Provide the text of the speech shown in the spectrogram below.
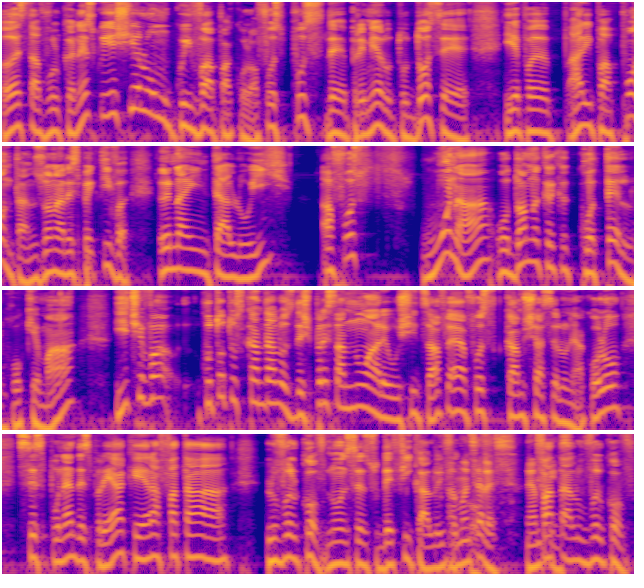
Ăsta, Vulcănescu, e și el omul cuiva pe acolo. A fost pus de premierul Tudose, e pe aripa Ponta, în zona respectivă. Înaintea lui a fost una, o doamnă, cred că Cotel o chema, e ceva cu totul scandalos. Deci presa nu a reușit să afle, aia a fost cam șase luni acolo, se spunea despre ea că era fata lui Vâlcov, nu în sensul de fica lui Vâlcov. Am înțeles. Fata prins. lui Vâlcov.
